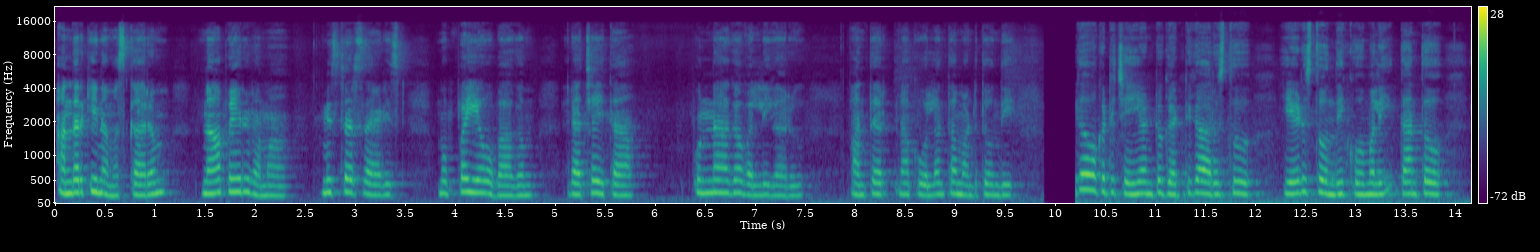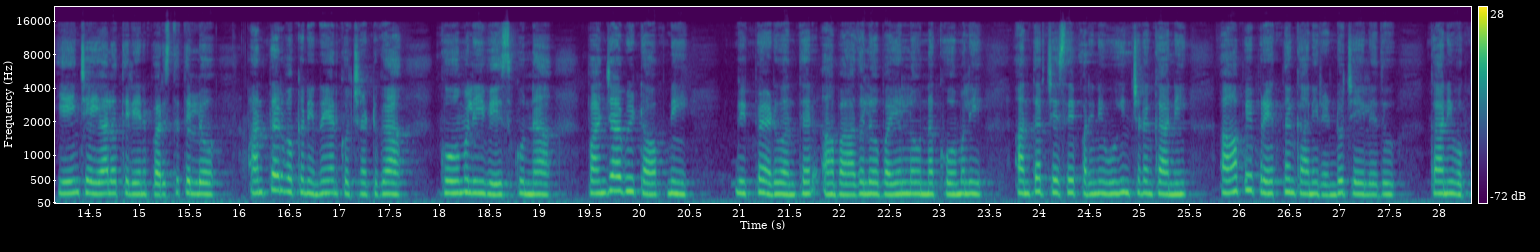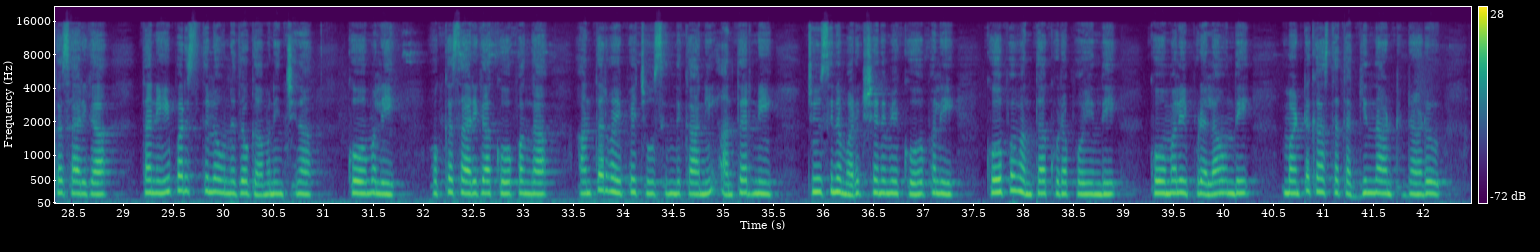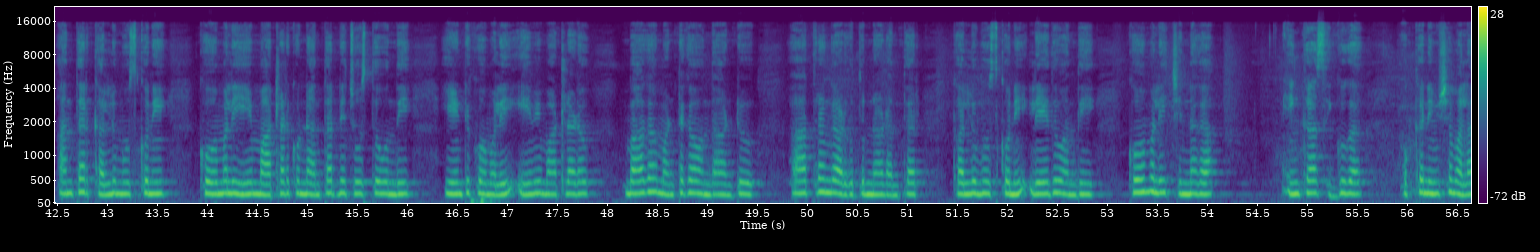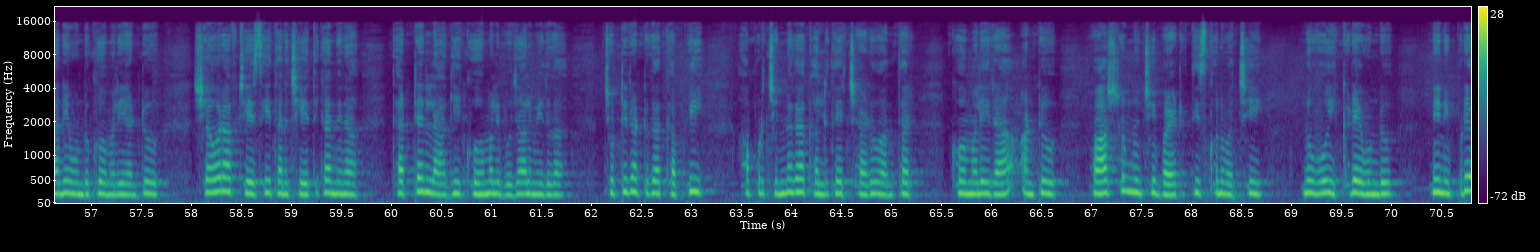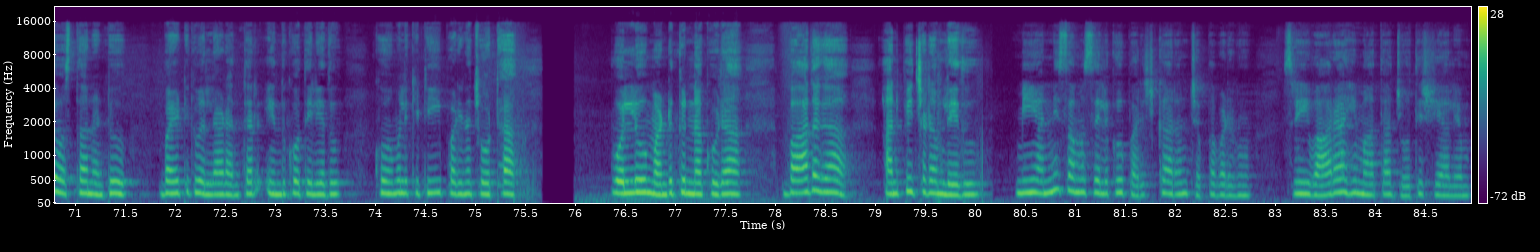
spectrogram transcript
అందరికీ నమస్కారం. నా పేరు రమ. మిస్టర్ శాడిస్ట్ ముప్పైవ భాగం. రచయిత పున్నాగవల్లి గారు. అంతర్ నాకు ఒళ్ళంతా మండుతోంది. ఏదో ఒకటి చెయ్యంటూ గట్టిగా అరుస్తూ ఏడుస్తోంది కోమలి. దాంతో ఏం చేయాలో తెలియని పరిస్థితుల్లో అంతర్ ఒక నిర్ణయానికి వచ్చినట్టుగా కోమలి వేసుకున్న పంజాబీ టాప్ని విప్పాడు అంతర్. ఆ బాధలో భయంలో ఉన్న కోమలి అంతర్ చేసే పనిని ఊహించడం కానీ ఆపే ప్రయత్నం కానీ రెండూ చేయలేదు. కానీ ఒక్కసారిగా తను ఏ పరిస్థితిలో ఉన్నదో గమనించిన కోమలి ఒక్కసారిగా కోపంగా అంతర్వైపే చూసింది కానీ అంతర్ని చూసిన మరుక్షణమే కోమలి కోపం అంతా కూడా పోయింది. కోమలి ఇప్పుడు ఎలా ఉంది? మంట కాస్త తగ్గిందా అంటున్నాడు. అంతర్ కళ్ళు మూసుకొని కోమలి ఏం మాట్లాడకుండా అంతర్ని చూస్తూ ఉంది. ఏంటి కోమలి? ఏమి మాట్లాడవు? బాగా మంటగా ఉందా అంటూ ఆత్రంగా అడుగుతున్నాడు అంతర్. కళ్ళు మూసుకొని లేదు అంది. కోమలి చిన్నగా ఇంకా సిగ్గుగా ఒక్క నిమిషం అలానే ఉండు కోమలి అంటూ షవర్ ఆఫ్ చేసి తన చేతికి అందిన కర్టెన్ లాగి కోమలి భుజాల మీదుగా చుట్టినట్టుగా కప్పి అప్పుడు చిన్నగా కళ్ళు తెరిచాడు అంతర్. కోమలి రా అంటూ వాష్రూమ్ నుంచి బయటకు తీసుకొని వచ్చి నువ్వు ఇక్కడే ఉండు నేను ఇప్పుడే వస్తానంటూ బయటకు వెళ్ళాడు అంతర్. ఎందుకో తెలియదు. కోమలికి టీ పడిన చోట ఒళ్ళు మండుతున్నా కూడా బాధగా అనిపించడం లేదు. మీ అన్ని సమస్యలకు పరిష్కారం చెప్పబడును. శ్రీ వారాహిమాత జ్యోతిష్యాలయం.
